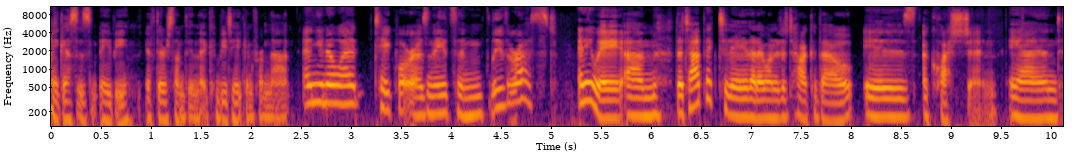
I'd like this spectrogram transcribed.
I guess is maybe if there's something that can be taken from that. And you know what? Take what resonates and leave the rest. Anyway, um, the topic today that I wanted to talk about is a question. And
